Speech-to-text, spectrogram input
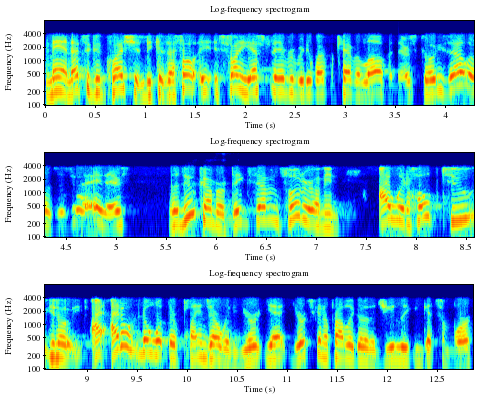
Man, that's a good question because I thought it's funny. Yesterday, everybody went for Kevin Love, and there's Cody Zeller. Just, hey, there's the newcomer, big seven footer. I mean, I would hope to, you know, I, I don't know what their plans are with Yurt yet. Yurt's going to probably go to the G League and get some work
